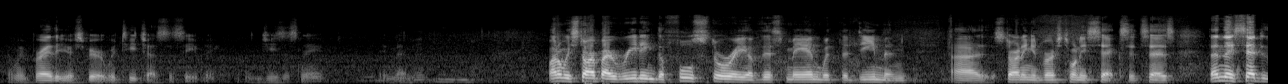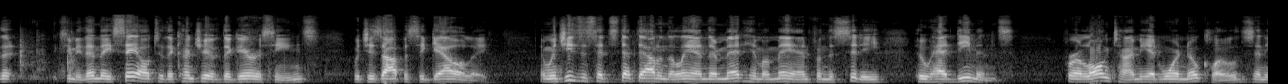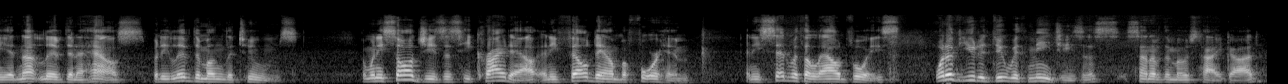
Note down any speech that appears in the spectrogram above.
And we pray that your Spirit would teach us this evening. In Jesus' name, amen. Why don't we start by reading the full story of this man with the demon, uh, starting in verse 26. It says, Then they said to the, excuse me, then they sailed to the country of the Gerasenes, which is opposite Galilee. And when Jesus had stepped out on the land, there met him a man from the city who had demons for a long time he had worn no clothes, and he had not lived in a house, but he lived among the tombs. And when he saw Jesus, he cried out, and he fell down before him, and he said with a loud voice, What have you to do with me, Jesus, Son of the Most High God?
